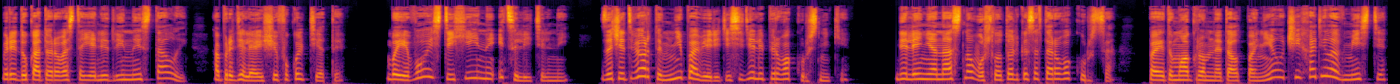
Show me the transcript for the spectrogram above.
в ряду которого стояли длинные столы, определяющие факультеты. Боевой, стихийный и целительный. За четвертым, не поверите, сидели первокурсники. Деление на основу шло только со второго курса, поэтому огромная толпа неучей ходила вместе,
